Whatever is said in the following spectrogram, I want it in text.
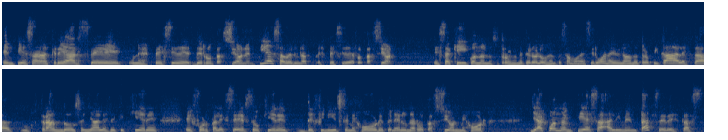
empiezan a crearse una especie de, de rotación, empieza a haber una especie de rotación es aquí cuando nosotros los meteorólogos empezamos a decir, bueno, hay una onda tropical, está mostrando señales de que quiere eh, fortalecerse o quiere definirse mejor, de tener una rotación mejor. Ya cuando empieza a alimentarse de estas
